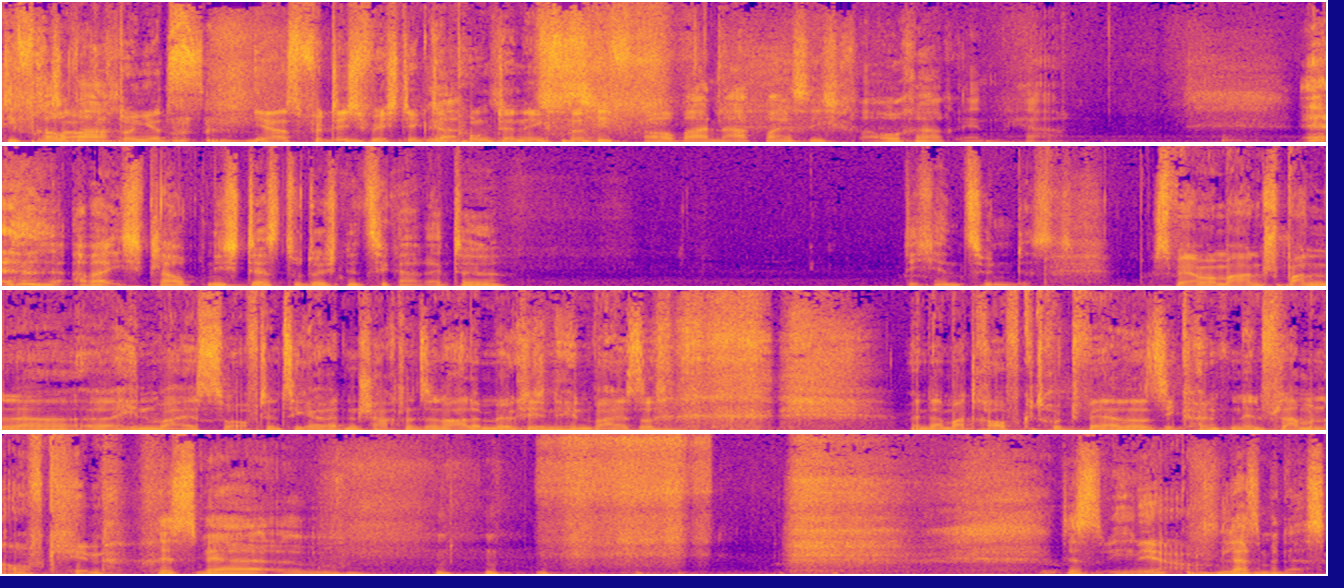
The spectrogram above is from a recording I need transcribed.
Die Frau So, war, Achtung jetzt, ja, ist für dich wichtig, der Ja, Punkt, der nächste. Die Frau war nachweislich Raucherin, ja. Aber ich glaube nicht, dass du durch eine Zigarette dich entzündest. Das wäre aber mal ein spannender äh, Hinweis, so auf den Zigarettenschachteln sind noch alle möglichen Hinweise. Wenn da mal drauf gedrückt wäre, sie könnten in Flammen aufgehen. Das wäre. Äh, das, Ja. Lassen wir das.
